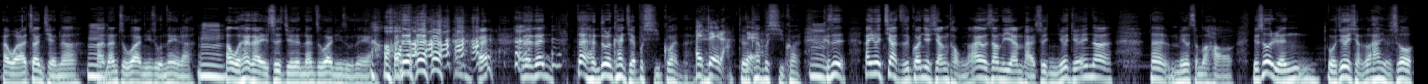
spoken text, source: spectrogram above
哎，我来赚钱呢，啊，男主外女主内啦。嗯，那我太太也是觉得男主外女主内啊。哎，但但但很多人看起来不习惯呢。哎，对啦，对，看不习惯。嗯，可是他因为价值观就相同，爱用上帝安排，所以你就觉得，哎，那。那没有什么好。有时候人，我就会想说啊，有时候，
